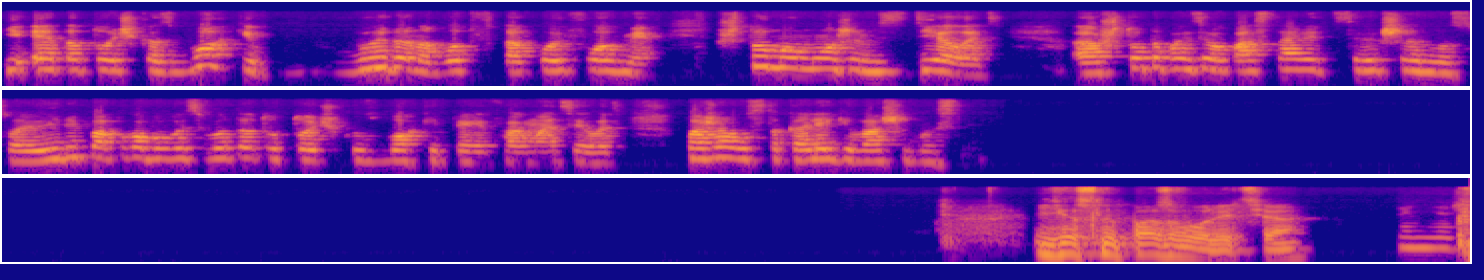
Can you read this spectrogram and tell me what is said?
И эта точка сборки выдана вот в такой форме. Что мы можем сделать? Что-то противопоставить совершенно свое или попробовать вот эту точку сборки переформатировать. Пожалуйста, коллеги, ваши мысли. Если позволите. Конечно.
